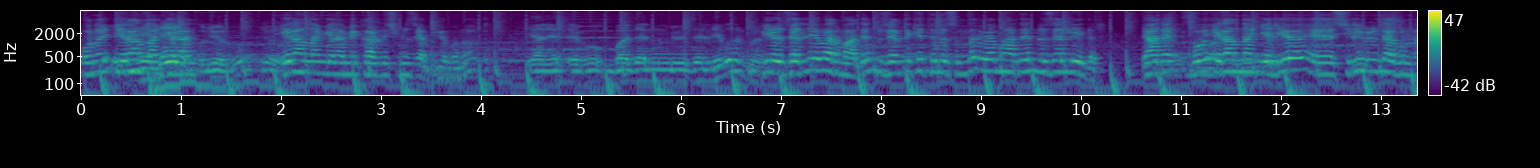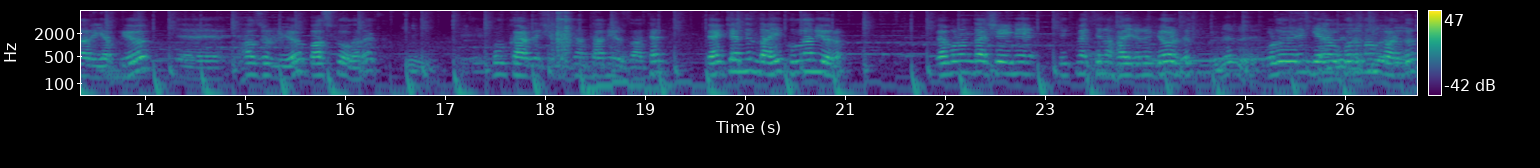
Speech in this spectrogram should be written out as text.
Onu İran'dan gelen yapılıyor bu? Yok. İran'dan gelen bir kardeşimiz yapıyor bunu. Yani e, bu madenin bir özelliği var mı? Bir özelliği var madenin. Üzerindeki tılısımlar ve madenin özelliğidir. Yani bu İran'dan geliyor. E, Silivri'de bunları yapıyor. E, hazırlıyor baskı olarak. Hı. E, bu kardeşimizden tanıyoruz zaten. Ben kendim dahi kullanıyorum. Ve bunun da şeyini, hikmetini, hayrını gördüm. Öyle mi? Burada benim Ben genel korumam kullanıyorum. vardır.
